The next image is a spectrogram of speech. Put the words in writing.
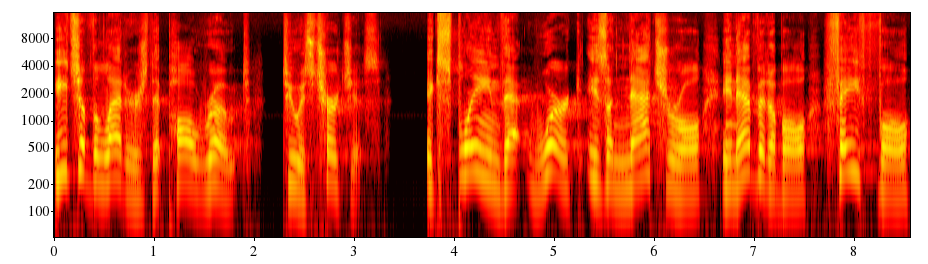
Each of the letters that Paul wrote to his churches explain that work is a natural, inevitable, faithful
